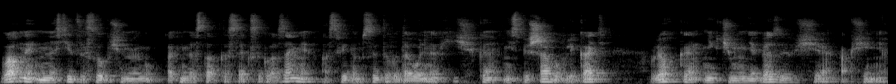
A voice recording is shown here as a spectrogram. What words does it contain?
Главное не носиться с выпущенными от недостатка секса глазами, а с видом сытого довольного хищника, не спеша вовлекать в легкое, ни к чему не обязывающее общение.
